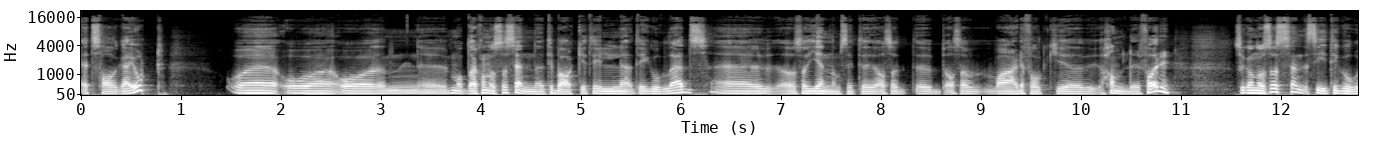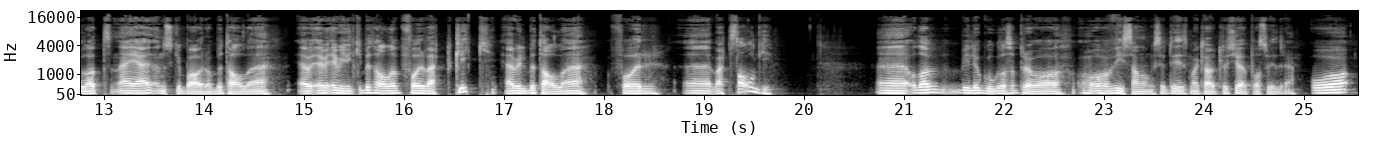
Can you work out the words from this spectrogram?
et salg er gjort, og, og, og mm, da kan du også sende tilbake til, til Google Ads, eh, altså gjennomsnittet, altså, eh, altså hva er det folk eh, handler for. Så kan du også sende, si til Google at nei, jeg ønsker bare å betale, jeg, jeg jeg vil ikke betale for hvert klikk, jeg vil betale for eh, hvert salg. Eh, og da vil jo Google også prøve å, å vise annonser til de som er klare til å kjøpe osv. Og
